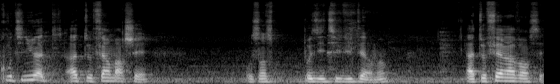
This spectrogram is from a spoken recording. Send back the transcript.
continuer à te faire marcher, au sens positif du terme, hein, à te faire avancer.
